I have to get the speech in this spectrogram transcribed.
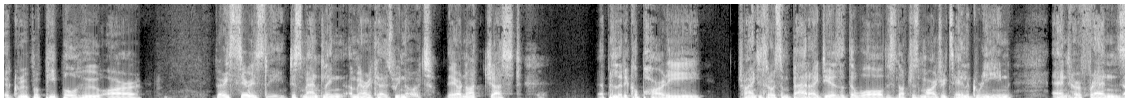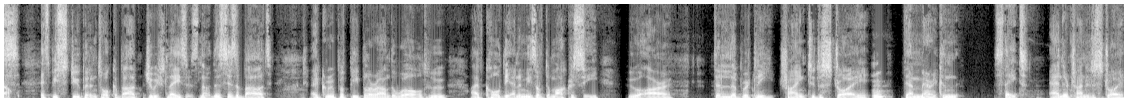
a group of people who are very seriously dismantling America as we know it. They are not just a political party trying to throw some bad ideas at the wall. This is not just Marjorie Taylor Greene and her friends. No. Let's be stupid and talk about Jewish lasers. No, this is about a group of people around the world who I've called the enemies of democracy, who are deliberately trying to destroy mm. the American state. And they're trying to destroy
